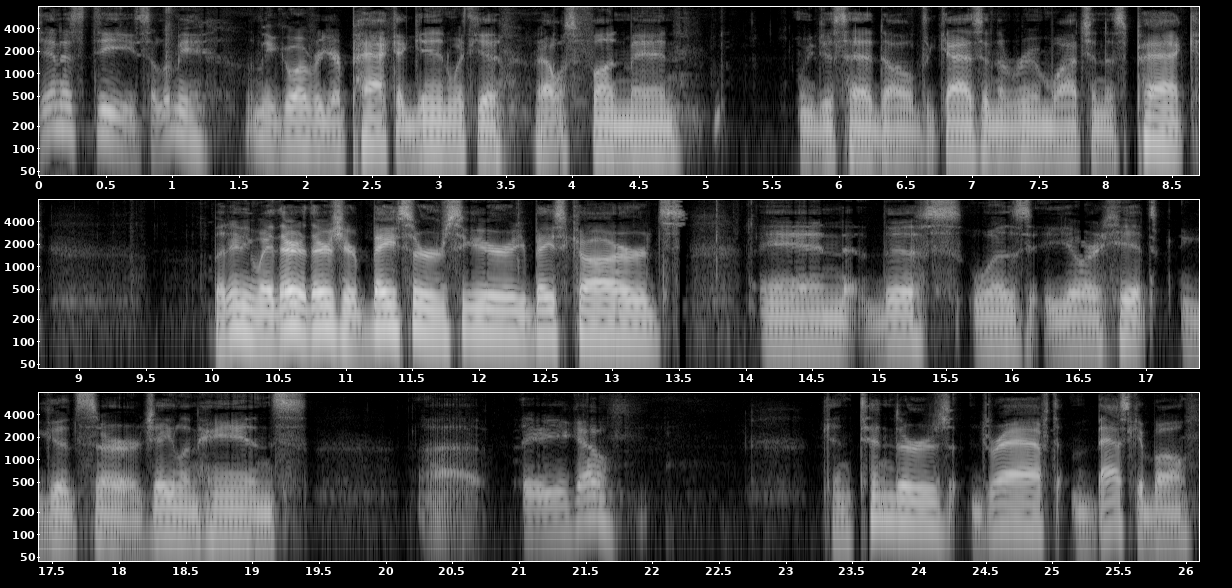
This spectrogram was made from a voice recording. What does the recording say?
Dennis D. So let me let me go over your pack again with you. That was fun, man. We just had all the guys in the room watching this pack. But anyway, there there's your basers here, your base cards. And this was your hit, good sir. Jaylen Hands. Uh, there you go. Contenders draft basketball.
